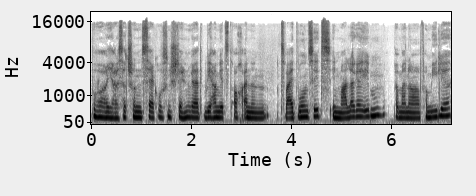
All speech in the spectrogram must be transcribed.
Boah, ja, es hat schon einen sehr großen Stellenwert. Wir haben jetzt auch einen Zweitwohnsitz in Malaga eben bei meiner Familie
